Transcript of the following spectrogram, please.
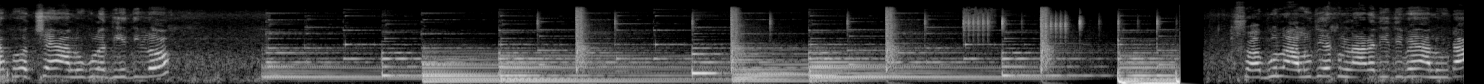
আপু হচ্ছে আলুগুলো দিয়ে দিল। সবগুলো আলু দিয়ে এখন লাড়া দিয়ে দিবে আলুটা।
